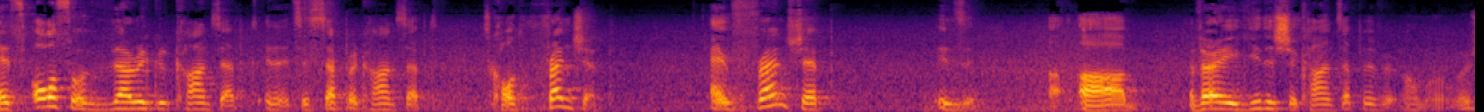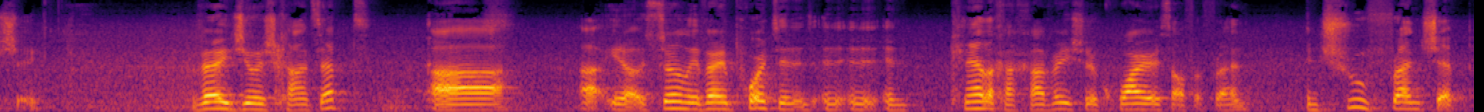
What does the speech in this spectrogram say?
it's also a very good concept, and it's a separate concept. It's called friendship, and friendship is uh, a very Yiddish concept. a very- Oh? A very Jewish concept. Uh, uh, you know, certainly very important in, in, in, in you should acquire yourself a friend. And true friendship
